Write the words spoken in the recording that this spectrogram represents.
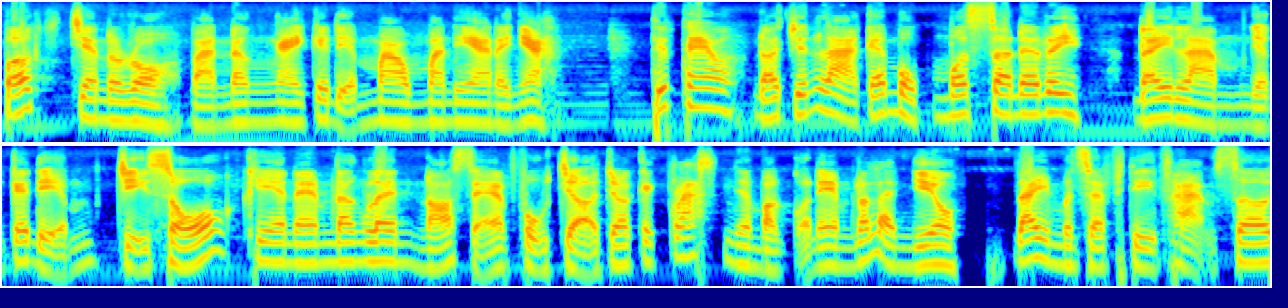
Perk General và nâng ngay cái điểm Mount Mania này nha. Tiếp theo, đó chính là cái mục Mercenary. Đây là những cái điểm chỉ số. Khi anh em nâng lên, nó sẽ phụ trợ cho cái class nhân vật của anh em rất là nhiều. Đây mình sẽ thị phạm sơ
